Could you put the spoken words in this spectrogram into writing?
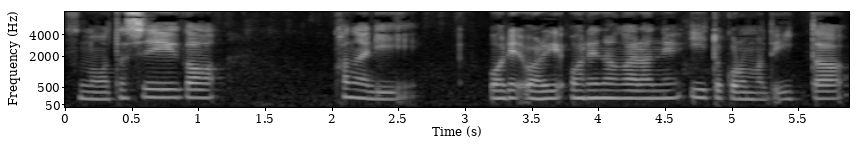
その私がかなり割れ割れ割れながらねいいところまで行った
